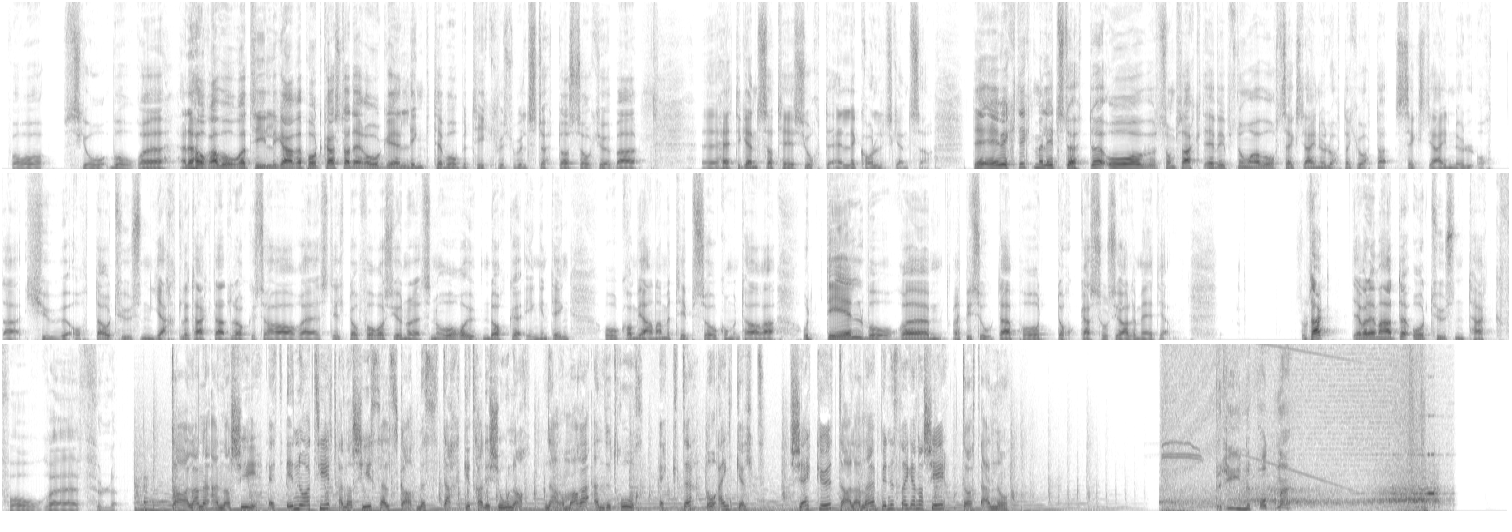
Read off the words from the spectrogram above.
for å se våre Eller høre våre tidligere podkaster. Der er òg link til vår butikk hvis du vil støtte oss og kjøpe eh, hettegenser, T-skjorte eller collegegenser. Det er viktig med litt støtte, og som sagt er Vipps-nummeret vårt 610828. 610828. Og tusen hjertelig takk til alle dere som har eh, stilt opp for oss gjennom disse årene. Uten dere ingenting. Og kom gjerne med tips og kommentarer. Og del våre um, episoder på deres sosiale medier. Som sagt, det var det vi hadde, og tusen takk for uh, fulle. Dalane Energi, et innovativt energiselskap med sterke tradisjoner. Nærmere enn du tror. Ekte og enkelt. Sjekk ut dalane-energi.no. Brynepoddene.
